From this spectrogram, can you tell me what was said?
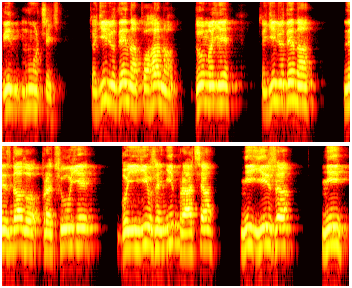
він мучить. Тоді людина погано думає, тоді людина нездало працює, бо її вже ні праця, ні їжа, ні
